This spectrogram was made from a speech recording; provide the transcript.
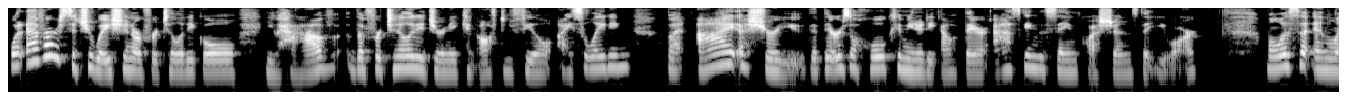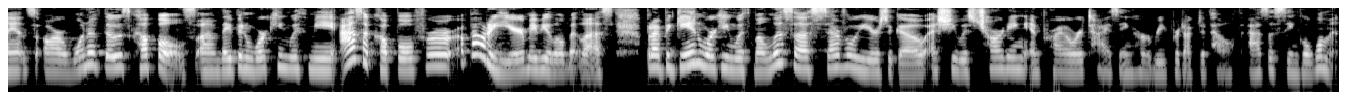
Whatever situation or fertility goal you have, the fertility journey can often feel isolating, but I assure you that there is a whole community out there asking the same questions that you are. Melissa and Lance are one of those couples. Um, they've been working with me as a couple for about a year, maybe a little bit less. But I began working with Melissa several years ago as she was charting and prioritizing her reproductive health as a single woman.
